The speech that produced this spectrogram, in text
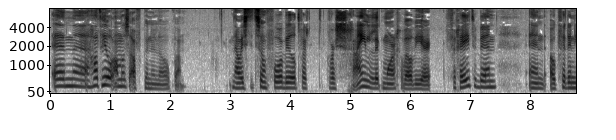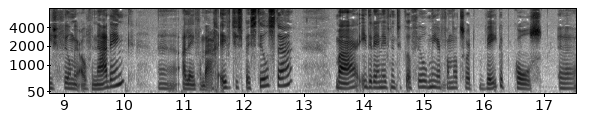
en uh, had heel anders af kunnen lopen. Nou is dit zo'n voorbeeld waar ik waarschijnlijk morgen wel weer vergeten ben en ook verder niet zoveel meer over nadenk. Uh, alleen vandaag eventjes bij stilsta. Maar iedereen heeft natuurlijk wel veel meer van dat soort wake-up calls uh,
